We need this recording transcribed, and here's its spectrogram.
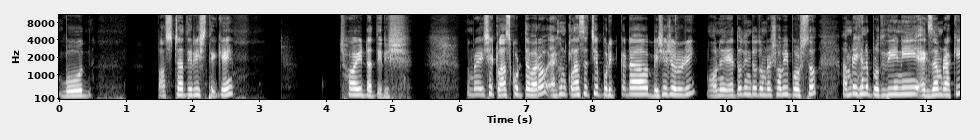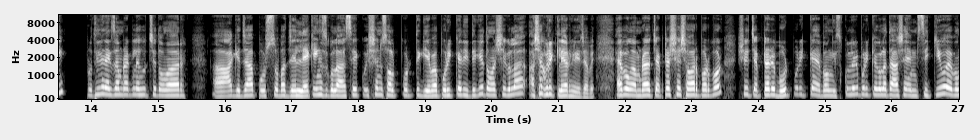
বুধ, পাঁচটা তিরিশ থেকে ছয়টা তিরিশ। তোমরা এসে ক্লাস করতে পারো। এখন ক্লাসের চেয়ে পরীক্ষাটা বেশি জরুরি। অনেক এতদিন তো তোমরা সবই পড়ছো। আমরা এখানে প্রতিদিনই এক্সাম রাখি। প্রতিদিন এক্সাম রাখলে হচ্ছে তোমার আগে যা পড়ছো বা যে ল্যাকিংসগুলো আছে কোয়েশ্চেন সলভ করতে গিয়ে বা পরীক্ষা দিতে গিয়ে তোমার সেগুলো আশা করি ক্লিয়ার হয়ে যাবে। এবং আমরা চ্যাপ্টার শেষ হওয়ার পর পর সেই চ্যাপ্টারে বোর্ড পরীক্ষা এবং স্কুলের পরীক্ষাগুলোতে আসে এমসিকিউ এবং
